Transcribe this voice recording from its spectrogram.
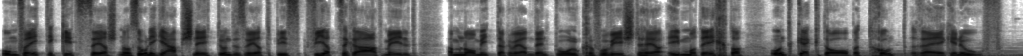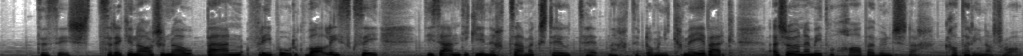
Um Freitag gibt es zuerst noch sonnige Abschnitte und es wird bis 14 Grad mild. Am Nachmittag werden dann die Wolken von Westen her immer dichter und gegen Abend kommt Regen auf. Das ist das Regionaljournal Bern-Fribourg-Wallis. Die Sendung hier zusammengestellt hat nach der Dominik Meyerberg. Einen schönen Mittwochabend wünscht nach Katharina Schwab.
